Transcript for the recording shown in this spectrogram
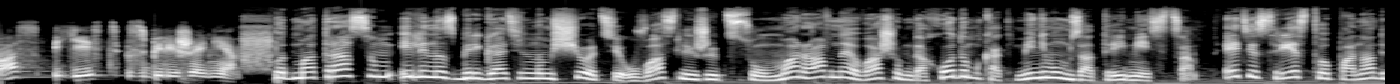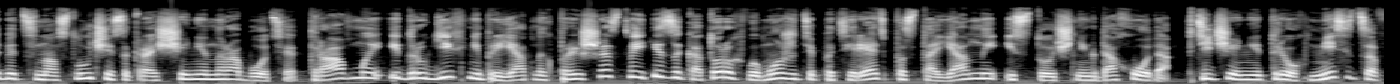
Вас есть сбережения. Под матрасом или на сберегательном счете у вас лежит сумма, равная вашим доходам как минимум за три месяца. Эти средства понадобятся на случай сокращения на работе, травмы и других неприятных происшествий, из-за которых вы можете потерять постоянный источник дохода. В течение трех месяцев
